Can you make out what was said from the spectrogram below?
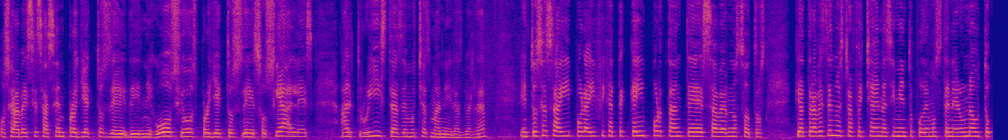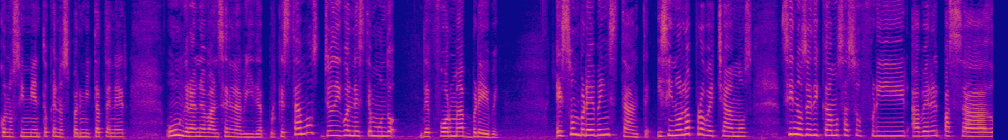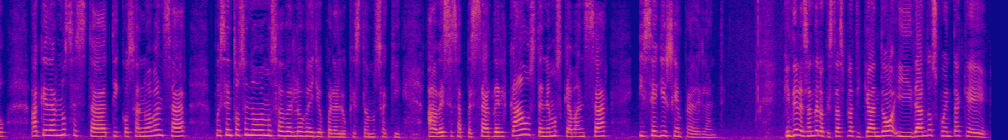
O sea, a veces hacen proyectos de, negocios, proyectos de sociales, altruistas, de muchas maneras, ¿verdad? Entonces ahí, por ahí, fíjate qué importante es saber nosotros que a través de nuestra fecha de nacimiento podemos tener un autoconocimiento que nos permita tener un gran avance en la vida, porque estamos, yo digo, en este mundo de forma breve es un breve instante y si no lo aprovechamos, si nos dedicamos a sufrir, a ver el pasado, a quedarnos estáticos, a no avanzar, pues entonces no vamos a ver lo bello para lo que estamos aquí. A veces a pesar del caos tenemos que avanzar y seguir siempre adelante. Qué interesante lo que estás platicando y darnos cuenta que,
